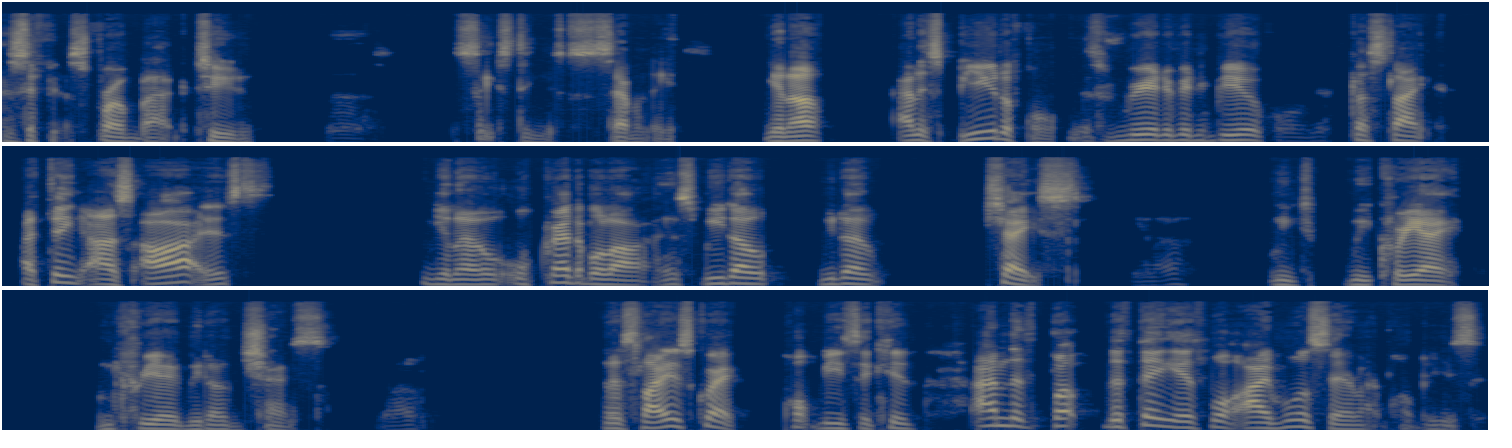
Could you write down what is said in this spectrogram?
as if it's thrown back to the sixties, seventies, you know? And it's beautiful. It's really, really beautiful. Just like I think as artists, you know, or credible artists, we don't we don't chase, you know. We we create. We create, we don't chase. You know? It's like it's great. Pop music is and the, but the thing is what I will say about pop music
